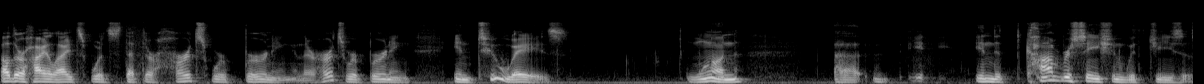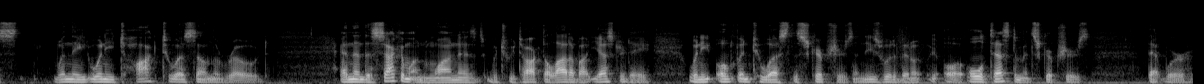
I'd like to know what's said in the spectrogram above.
Other highlights was that their hearts were burning, and their hearts were burning in two ways. One, uh, in the conversation with Jesus, when they when he talked to us on the road, and then the second one, one is which we talked a lot about yesterday, when he opened to us the scriptures, and these would have been Old Testament scriptures that were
